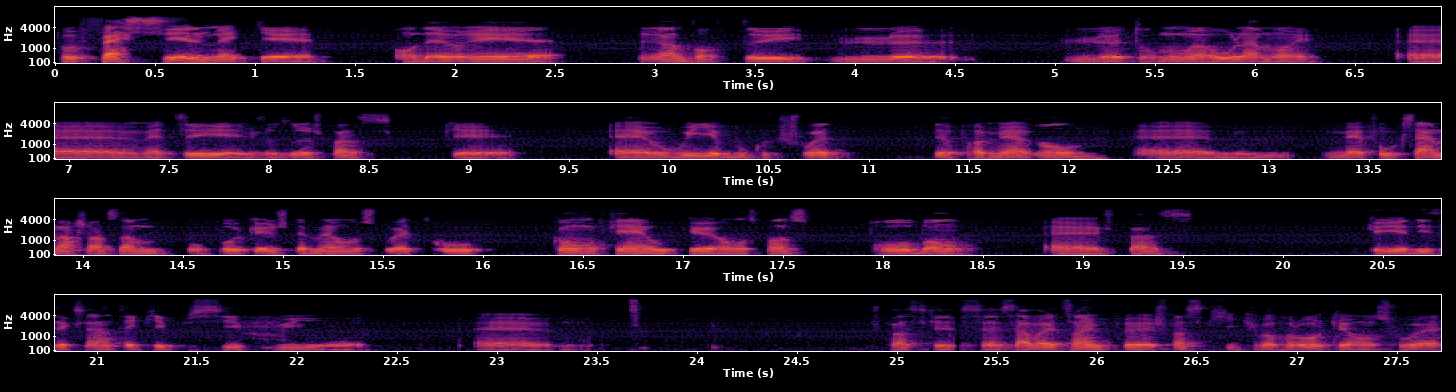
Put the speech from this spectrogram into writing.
pas facile, mais qu'on devrait remporter le, le tournoi haut la main. mais tu sais, je veux dire, je pense que oui, il y a beaucoup de choix de première ronde. Euh, mais il faut que ça marche ensemble pour pas que justement on soit trop confiant ou qu'on se pense trop bon. Euh, je pense qu'il y a des excellentes équipes ici. Puis euh, je pense que ça, va être simple. Je pense qu'il va falloir qu'on soit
